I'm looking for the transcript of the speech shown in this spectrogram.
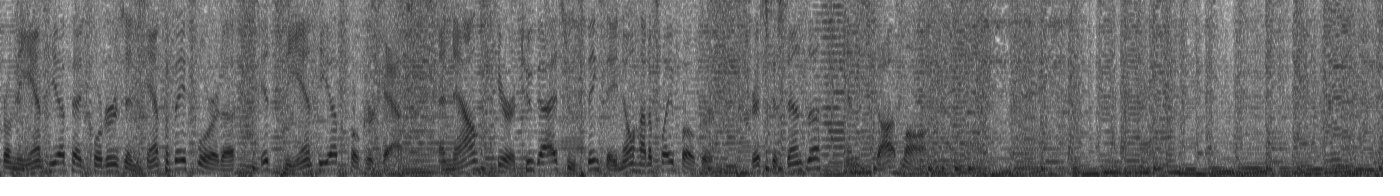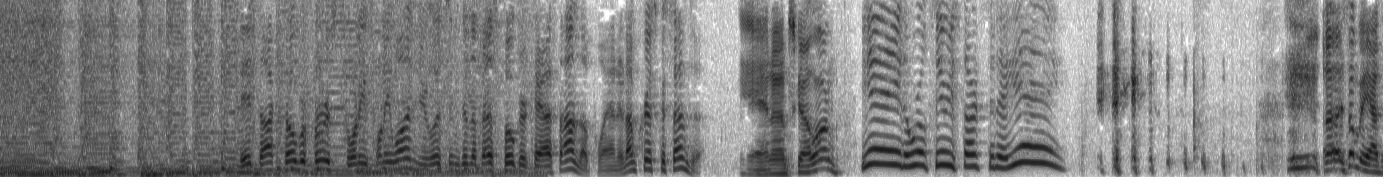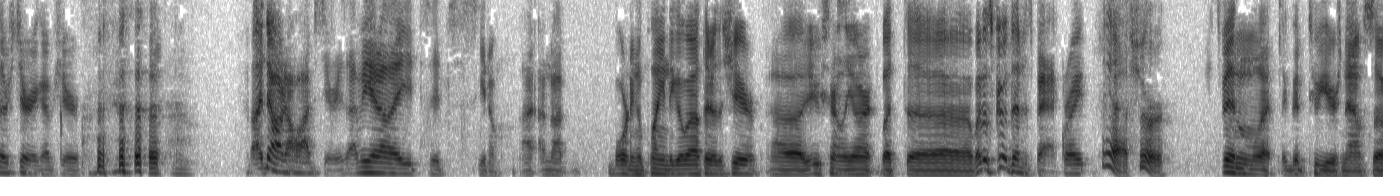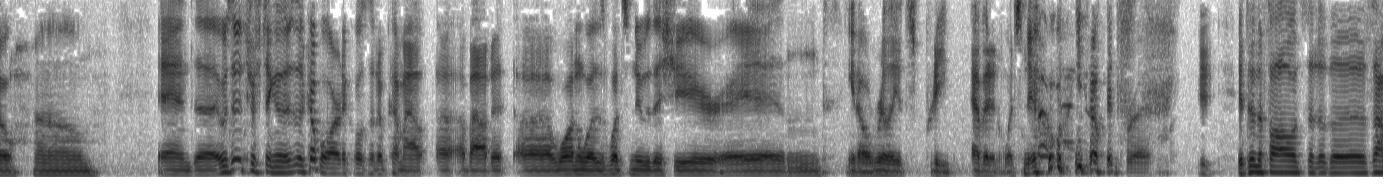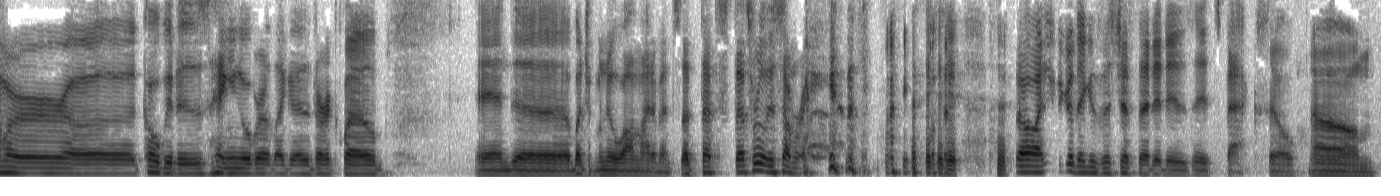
From the Ante Up headquarters in Tampa Bay, Florida, it's the Ante Up Poker Cast. And now, here are two guys who think they know how to play poker Chris Cosenza and Scott Long. It's October 1st, 2021. You're listening to the best poker cast on the planet. I'm Chris Cosenza. And I'm Scott Long. Yay, the World Series starts today. Yay! Uh, somebody out there cheering, I'm sure. uh, no, no, I'm serious. I mean, uh, it's it's you know, I, I'm not boarding a plane to go out there this year. Uh, you certainly aren't, but uh, but it's good that it's back, right? Yeah, sure. It's been what, a good two years now, so um, and uh, it was interesting. There's a couple articles that have come out uh, about it. Uh, one was what's new this year, and you know, really, it's pretty evident what's new. you know, it's Right. it- it's in the fall instead of the summer. Uh, COVID is hanging over it like a dark cloud, and uh, a bunch of new online events. That, that's that's really the summary. at this point. so I think the good thing is it's just that it is it's back. So um,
